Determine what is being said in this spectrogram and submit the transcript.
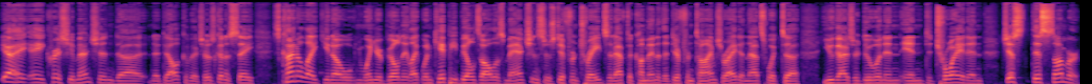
Yeah, hey, hey, Chris, you mentioned uh, Nedeljkovic. I was going to say it's kind of like you know when you're building, like when Kippy builds all his mansions. There's different trades that have to come in at the different times, right? And that's what uh, you guys are doing in in Detroit. And just this summer,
